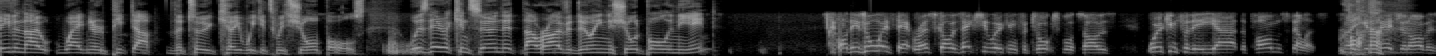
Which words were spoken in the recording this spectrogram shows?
even though Wagner had picked up the two key wickets with short balls, was there a concern that they were overdoing the short ball in the end? Oh, there's always that risk. I was actually working for Talksport, so I was working for the uh, the Palms fellas. So you can imagine I was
